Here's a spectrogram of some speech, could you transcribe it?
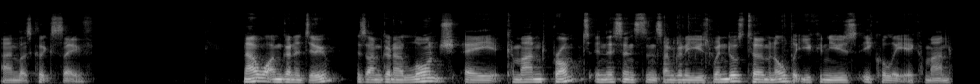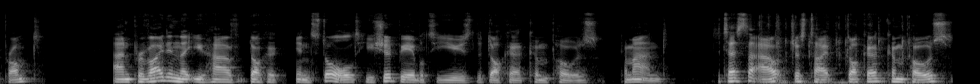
and let's click save. Now what I'm going to do is I'm going to launch a command prompt. In this instance, I'm going to use Windows Terminal, but you can use equally a command prompt. And providing that you have Docker installed, you should be able to use the docker compose command. To test that out, just type docker compose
